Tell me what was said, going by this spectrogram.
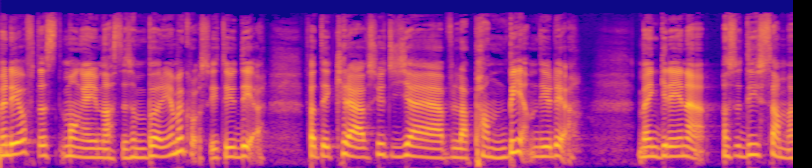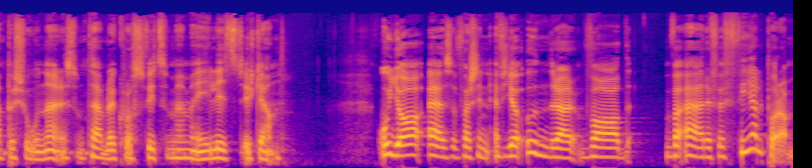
Men det är oftast många gymnaster som börjar med crossfit, det är ju det. För att det krävs ju ett jävla pannben, det är ju det. Men grejen är, alltså det är ju samma personer som tävlar i crossfit som är med i elitstyrkan. Och jag är så fascinerad, för jag undrar vad, vad är det för fel på dem?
